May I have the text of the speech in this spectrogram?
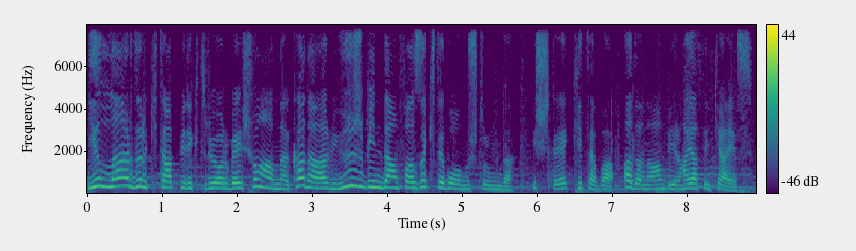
yıllardır kitap biriktiriyor ve şu ana kadar 100 binden fazla kitabı olmuş durumda. İşte kitaba adanan bir hayat hikayesi.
